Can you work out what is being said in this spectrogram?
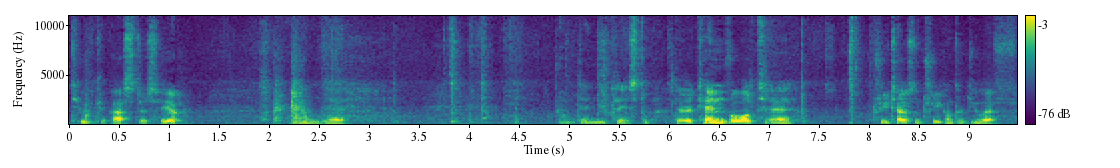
two capacitors here and, uh, and then replace them. They're a 10 volt uh, 3300 UF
